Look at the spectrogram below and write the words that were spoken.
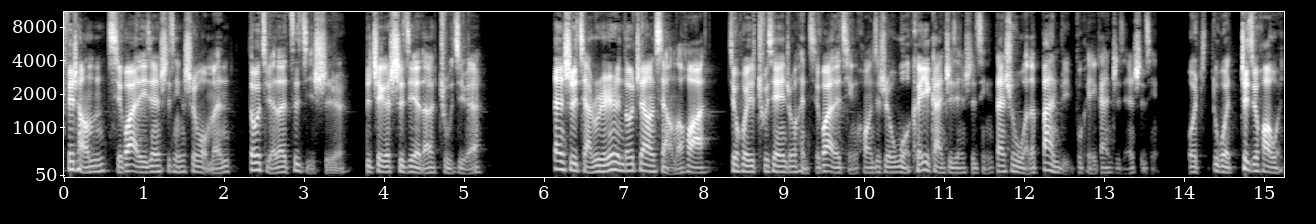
非常奇怪的一件事情是，我们都觉得自己是这个世界的主角。但是，假如人人都这样想的话，就会出现一种很奇怪的情况，就是我可以干这件事情，但是我的伴侣不可以干这件事情。我我这句话我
